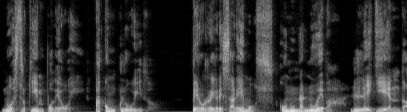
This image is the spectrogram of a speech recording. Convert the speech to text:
Nuestro tiempo de hoy ha concluido, pero regresaremos con una nueva leyenda.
